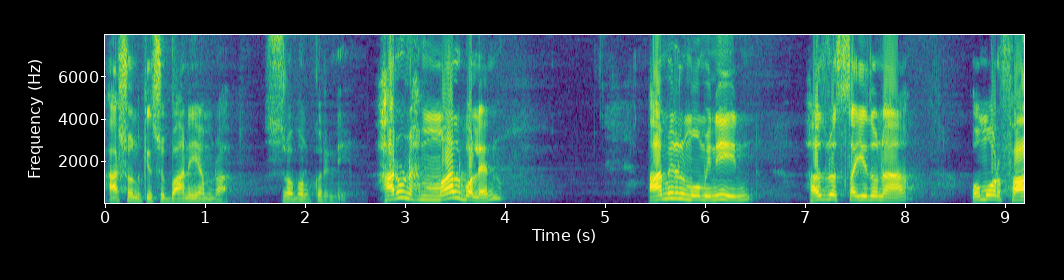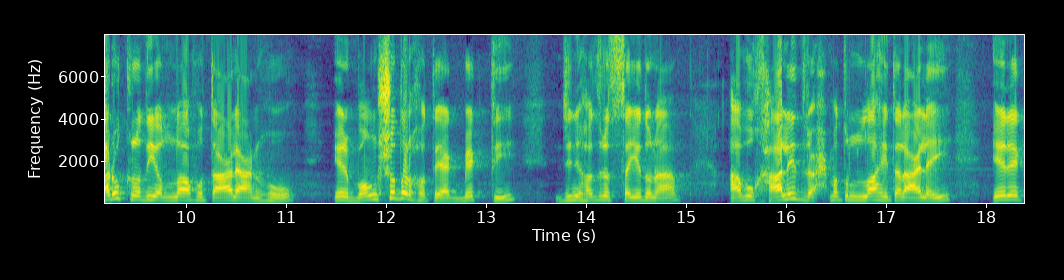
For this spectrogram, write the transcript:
আসুন কিছু বাণী আমরা শ্রবণ করে নিই। হারুন হাম্মাল বলেন আমিরুল মোমিনিন হজরত সৈয়দনা ওমর ফারুক রদি আল্লাহ তাল আনহু এর বংশধর হতে এক ব্যক্তি যিনি হজরত সৈয়দনা আবু খালিদ রহমতুল্লাহ তালা আলাই এর এক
